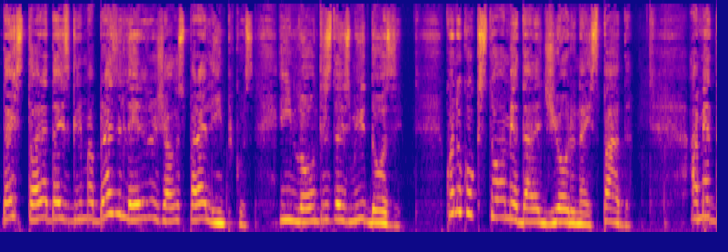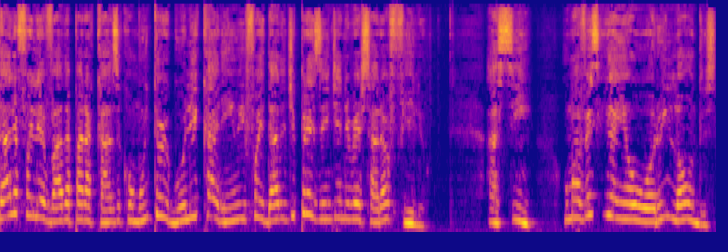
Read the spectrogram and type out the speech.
da história da esgrima brasileira nos Jogos Paralímpicos, em Londres 2012. Quando conquistou a medalha de ouro na espada, a medalha foi levada para casa com muito orgulho e carinho e foi dada de presente de aniversário ao filho. Assim, uma vez que ganhou o ouro em Londres,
